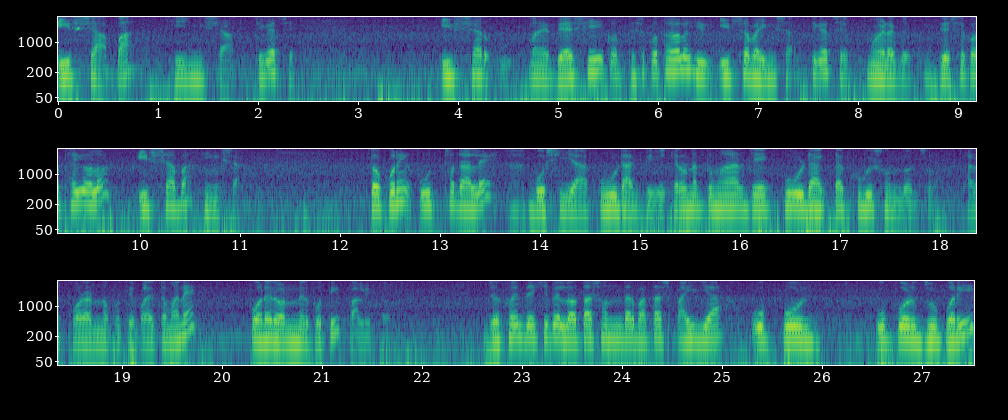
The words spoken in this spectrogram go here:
ঈর্ষা বা হিংসা, ঠিক আছে? ঈর্ষার মানে দেশেই ক- দেশের কথাই হলো ঈর্ষা বা হিংসা, ঠিক আছে? মনে রাখবে, দেশের কথাই হলো ঈর্ষা বা হিংসা। তখনই উচ্চ ডালে বসিয়া কু ডাক দিবে, কেননা তোমার যে কু ডাকটা খুবই সৌন্দর্য, আর পরান্ন প্রতি পালিত মানে পরের অন্যের প্রতি পালিত। যখন দেখিবে লতা সন্ধ্যার বাতাস পাইয়া উপর উপর জুপরি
